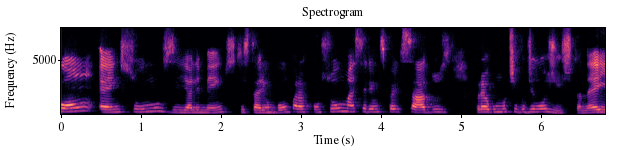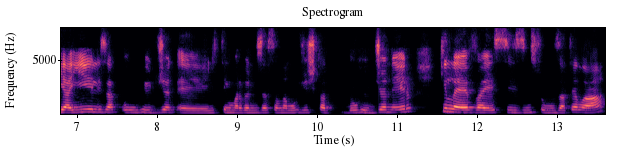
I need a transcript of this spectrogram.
com é, insumos e alimentos que estariam bons para consumo, mas seriam desperdiçados por algum motivo de logística, né? E aí eles, o Rio de, é, eles têm uma organização na logística do Rio de Janeiro que leva esses insumos até lá,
